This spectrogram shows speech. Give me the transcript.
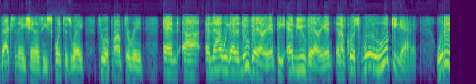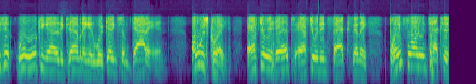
vaccination as he squints his way through a prompter read. And uh, and now we got a new variant, the MU variant, and of course we're looking at it. What is it? We're looking at it, examining it. We're getting some data in. Always great. After it hits, after it infects, then they blame Florida and Texas,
